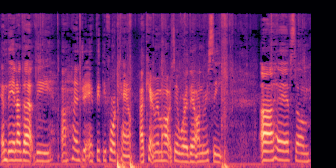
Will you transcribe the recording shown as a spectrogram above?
And then I got the 154 count. I can't remember how much they were. They're on the receipt. I have some,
